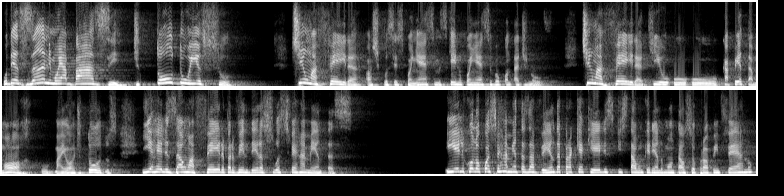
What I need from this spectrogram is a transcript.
O desânimo é a base de tudo isso tinha uma feira, acho que vocês conhecem, mas quem não conhece eu vou contar de novo. Tinha uma feira que o, o, o Capeta Mor, o maior de todos, ia realizar uma feira para vender as suas ferramentas. E ele colocou as ferramentas à venda para que aqueles que estavam querendo montar o seu próprio inferno,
